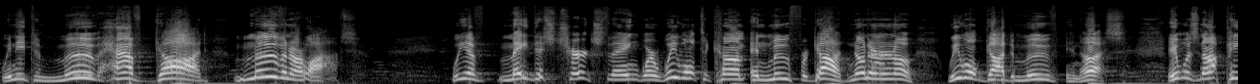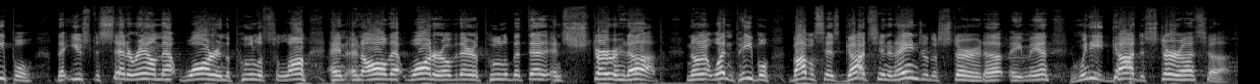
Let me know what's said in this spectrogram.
we need to move, have God move in our lives. We have made this church thing where we want to come and move for God. No, no, no, no. We want God to move in us. It was not people that used to sit around that water in the pool of Siloam and, and all that water over there, the pool of Bethesda, and stir it up. No, it wasn't people. The Bible says God sent an angel to stir it up. Amen. And we need God to stir us up.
